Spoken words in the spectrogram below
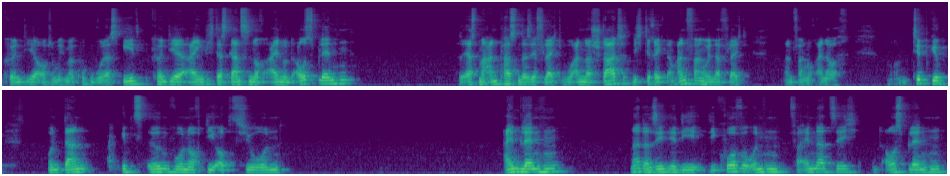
Könnt ihr auch, da muss ich mal gucken, wo das geht, könnt ihr eigentlich das Ganze noch ein- und ausblenden. Also erstmal anpassen, dass ihr vielleicht woanders startet, nicht direkt am Anfang, wenn da vielleicht am Anfang noch einer einen Tipp gibt. Und dann gibt es irgendwo noch die Option einblenden. Na, dann seht ihr, die, die Kurve unten verändert sich und ausblenden.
